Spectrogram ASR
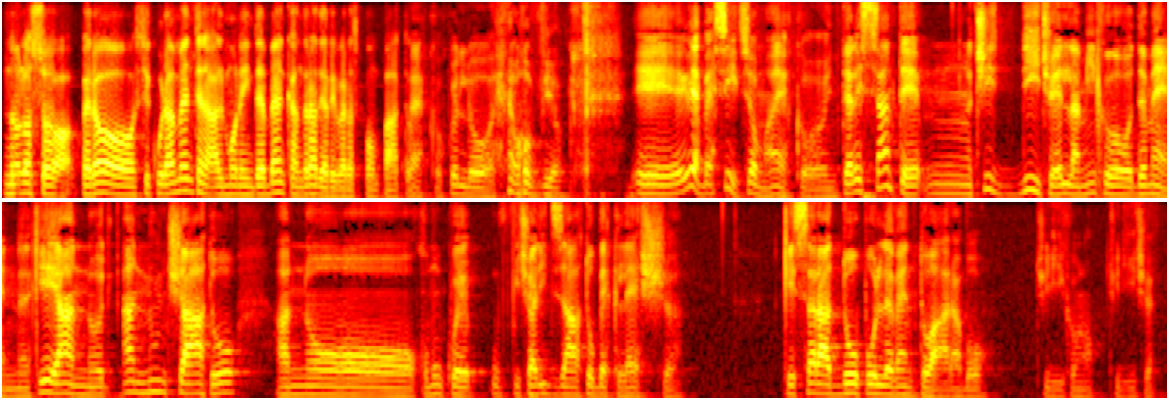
Non lo so, però sicuramente al Money in the Bank Andrade arriverà spompato. Ecco, quello è ovvio. E eh, beh, sì, insomma, ecco, interessante. Mm, ci dice l'amico The Man che hanno annunciato, hanno comunque ufficializzato Backlash, che sarà dopo l'evento arabo, ci dicono, ci dice.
